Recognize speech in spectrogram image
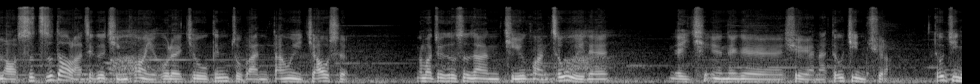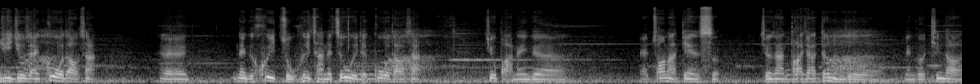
老师知道了这个情况以后呢，就跟主办单位交涉，那么最后是让体育馆周围的那些那个学员呢都进去了，都进去就在过道上，呃，那个会主会场的周围的过道上，就把那个呃装了电视，就让大家都能够能够听到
